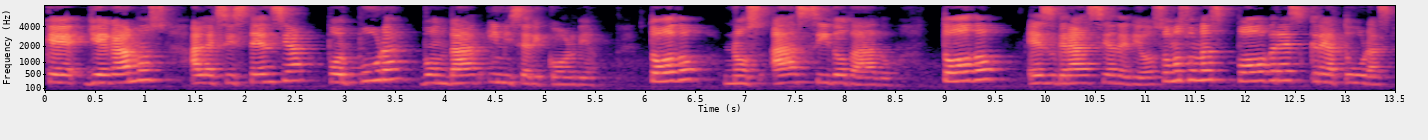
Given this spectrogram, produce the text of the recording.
que llegamos a la existencia por pura bondad y misericordia. Todo nos ha sido dado. Todo es gracia de Dios. Somos unas pobres criaturas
